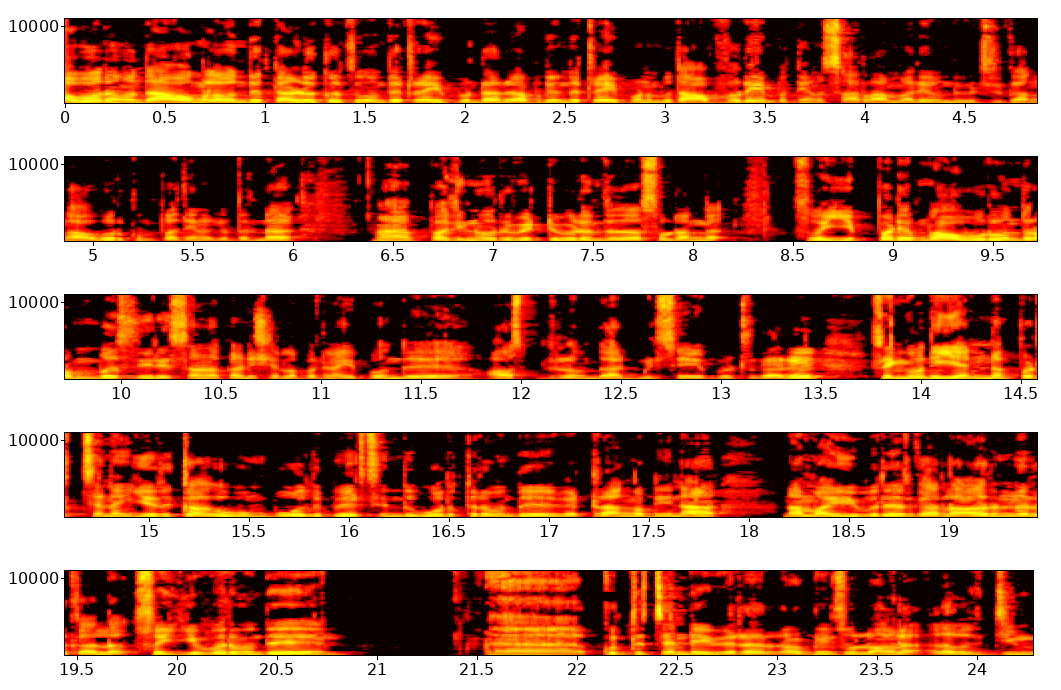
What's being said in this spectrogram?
அவரும் வந்து அவங்கள வந்து தடுக்கிறதுக்கு வந்து ட்ரை பண்ணுறாரு அப்படி வந்து ட்ரை பண்ணும்போது அவரையும் பார்த்தீங்கன்னா சராமரியாக வந்து விட்டுருக்காங்க. அவருக்கும் பார்த்தீங்கன்னா கிட்டத்தட்ட பதினோரு வெட்டு விழுந்ததாக சொல்கிறாங்க ஸோ இப்படி இருக்கும்போது அவரும் வந்து ரொம்ப சீரியஸான கண்டிஷனில் பார்த்தீங்கன்னா இப்போ வந்து ஹாஸ்பிட்டலில் வந்து அட்மிட் செய்யப்பட்டிருக்காரு. ஸோ இங்கே வந்து என்ன பிரச்சனை எதுக்காக ஒம்பது பேர் சேர்ந்து ஒருத்தரை வந்து வெட்டுறாங்க அப்படின்னா நம்ம இவர் இருக்கார்ல அருண் இருக்கார்ல ஸோ இவர் வந்து குத்துச்சண்டை வீரர் அப்படின்னு சொல்லுவாங்களே அதாவது ஜிம்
